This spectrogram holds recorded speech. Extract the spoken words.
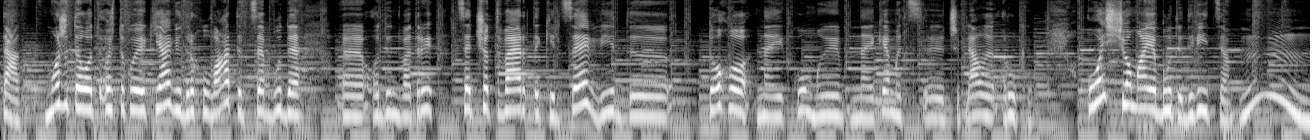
Так, можете от ось такою, як я, відрахувати. Це буде 1, 2, 3. Це четверте кільце від е, того, на, яку ми, на яке ми ц- чіпляли руки. Ось що має бути. Дивіться. м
